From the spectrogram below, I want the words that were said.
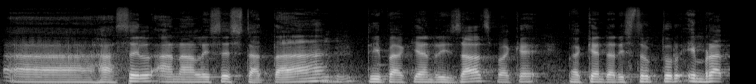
uh, hasil analisis data mm -hmm. di bagian result sebagai bagian dari struktur IMRAT,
